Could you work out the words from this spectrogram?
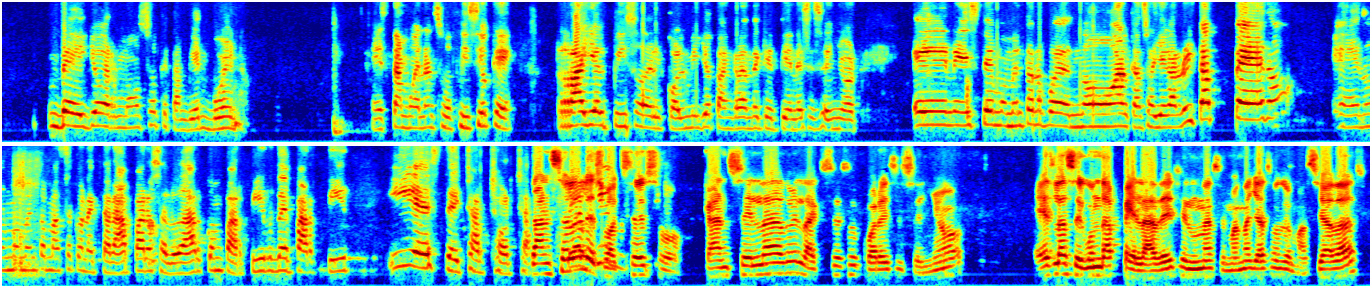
bello, hermoso, que también, bueno, es tan bueno en su oficio que raya el piso del colmillo tan grande que tiene ese señor. En este momento no puede, no alcanzó a llegar ahorita, pero en un momento más se conectará para saludar, compartir, departir y este echar chorcha. Cancélale su acceso. Cancelado el acceso para ese señor. Es la segunda peladez en una semana, ya son demasiadas.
